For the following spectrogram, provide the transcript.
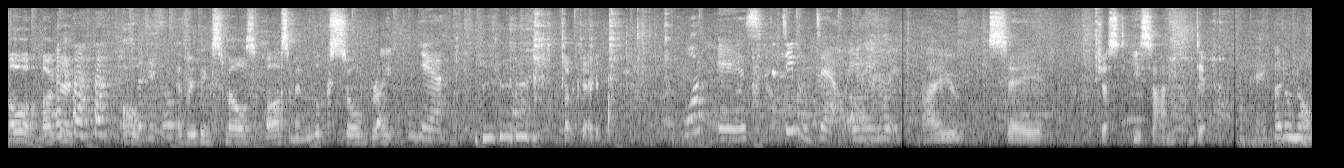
Oh, okay. Oh, everything smells awesome. It looks so bright. Yeah. okay. What is jimdao in English? I say just isan dip. Okay. I don't know.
